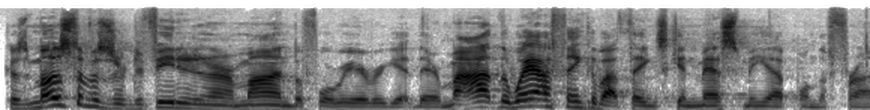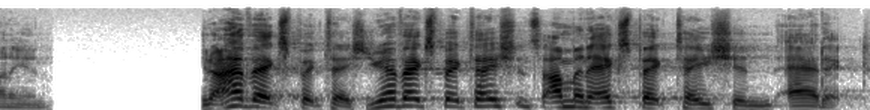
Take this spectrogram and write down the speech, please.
Because most of us are defeated in our mind before we ever get there. My, the way I think about things can mess me up on the front end. You know, I have expectations. You have expectations? I'm an expectation addict.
